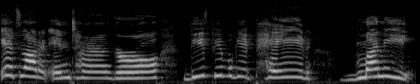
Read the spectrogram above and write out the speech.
It's not an intern, girl. These people get paid money,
